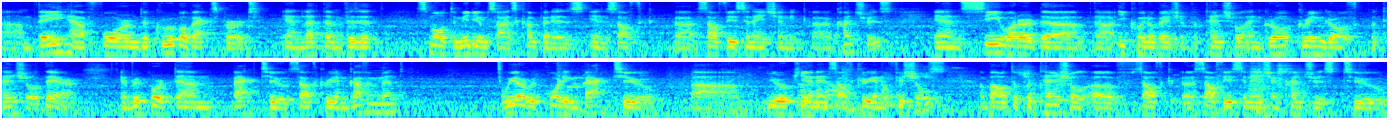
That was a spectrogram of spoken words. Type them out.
um, they have formed a group of experts and let them visit small to medium-sized companies in South, uh, Southeastern Asian countries and see what are the uh, eco-innovation potential and grow green growth potential there and report them back to South Korean government. We are reporting back to uh, European and South Korean officials about the potential of South, uh, Southeastern Asian countries to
